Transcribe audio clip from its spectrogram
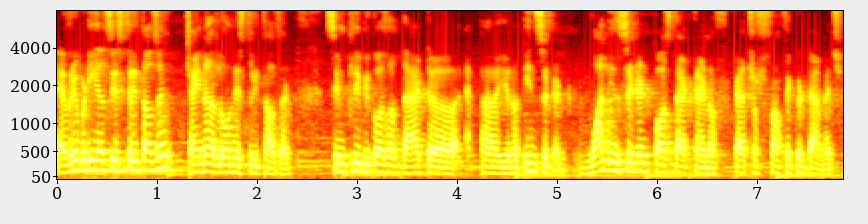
Everybody else is 3000, China alone is 3000 simply because of that uh, uh, you know incident. One incident caused that kind of catastrophic damage.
